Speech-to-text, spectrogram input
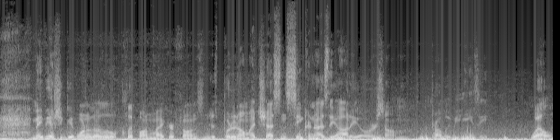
Maybe I should get one of those little clip-on microphones and just put it on my chest and synchronize the audio or something. It'd probably be easy. Well,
